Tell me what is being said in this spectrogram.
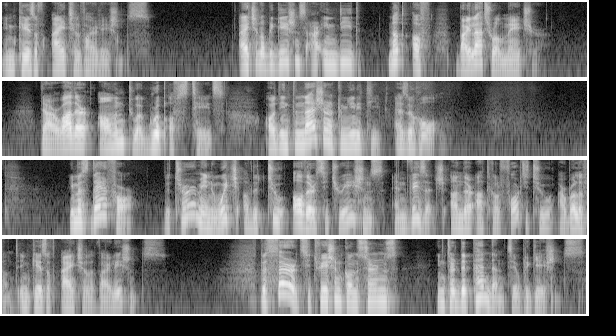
in case of IHL violations. IHL obligations are indeed not of bilateral nature. They are rather owned to a group of states or the international community as a whole. We must therefore determine which of the two other situations envisaged under Article 42 are relevant in case of IHL violations. The third situation concerns interdependent obligations,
